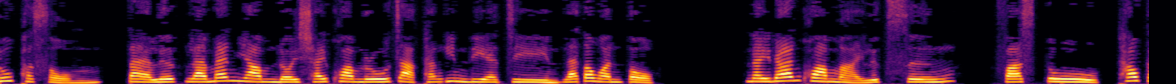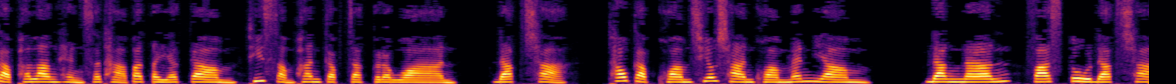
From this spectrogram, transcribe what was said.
ลูกผสม แต่ลึกและแม่นยำโดยใช้ความรู้จากทั้งอินเดียจีนและตะวันตก ในด้านความหมายลึกซึ้งฟาสตู เท่ากับพลังแห่งสถาปัตยกรรมที่สัมพันธ์กับจักรวาล ดักชาเท่ากับความเชี่ยวชาญความแม่นยำ ดังนั้นฟาสตูดักชา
